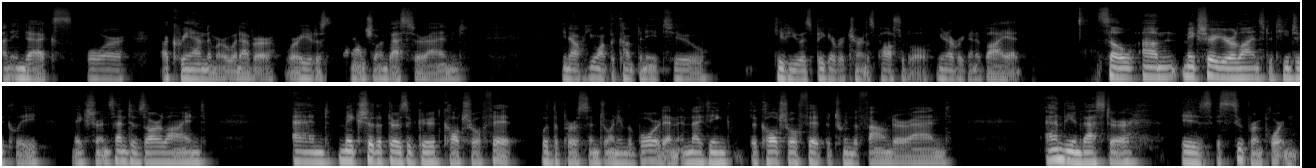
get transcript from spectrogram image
an index or a creandum or whatever where you're just a financial investor and you know you want the company to give you as big a return as possible you're never going to buy it so um, make sure you're aligned strategically make sure incentives are aligned and make sure that there's a good cultural fit with the person joining the board. And, and I think the cultural fit between the founder and and the investor is is super important,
